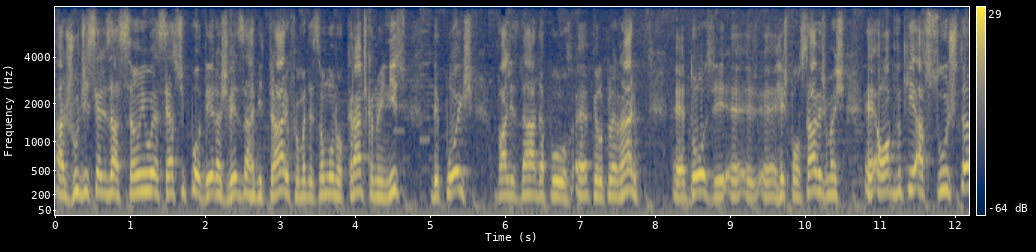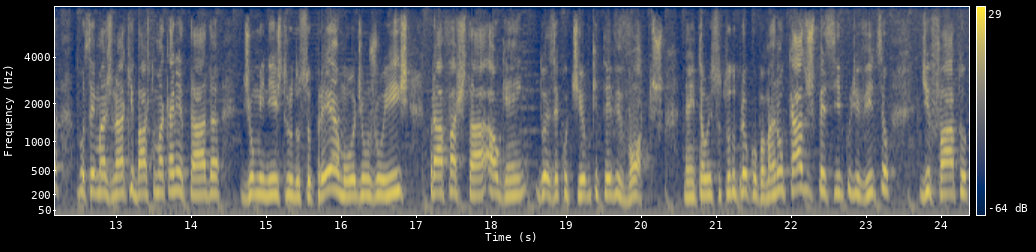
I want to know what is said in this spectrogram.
a judicialização e o excesso de poder, às vezes arbitrário, foi uma decisão monocrática no início, depois validada por, é, pelo plenário é, 12 é, é, é, responsáveis, mas é óbvio que assusta você imaginar que basta uma canetada de um ministro do Supremo ou de um juiz para afastar alguém do executivo que teve votos. Né? Então isso tudo preocupa. Mas no caso específico de Witzel, de fato,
